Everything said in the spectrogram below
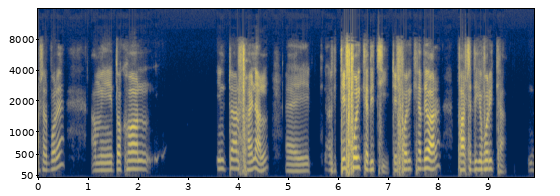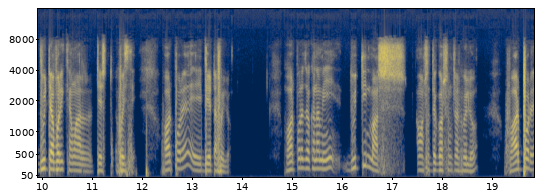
আসার পরে আমি তখন ইন্টার ফাইনাল এই আর কি টেস্ট পরীক্ষা দিচ্ছি। টেস্ট পরীক্ষা দেওয়ার ফার্স্টের দিকে পরীক্ষা, দুইটা পরীক্ষা আমার টেস্ট হয়েছে। হওয়ার পরে এই বিয়েটা হইল। হওয়ার পরে যখন আমি দুই তিন মাস আমার সাথে ঘর সংসার হইল, হওয়ার পরে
